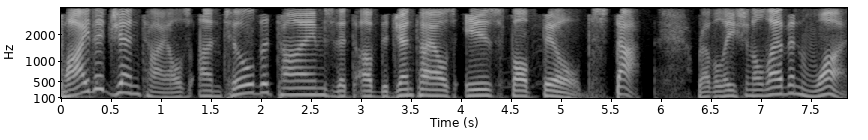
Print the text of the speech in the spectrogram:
by the Gentiles until the times that of the Gentiles is fulfilled. Stop. Revelation 11, 1.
